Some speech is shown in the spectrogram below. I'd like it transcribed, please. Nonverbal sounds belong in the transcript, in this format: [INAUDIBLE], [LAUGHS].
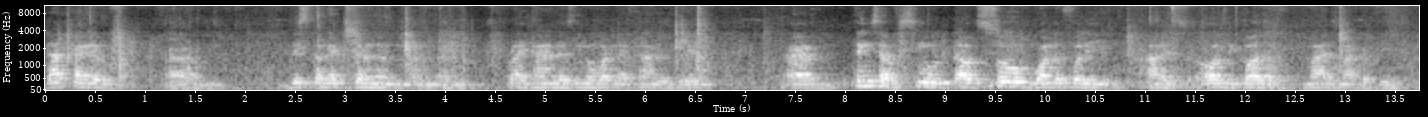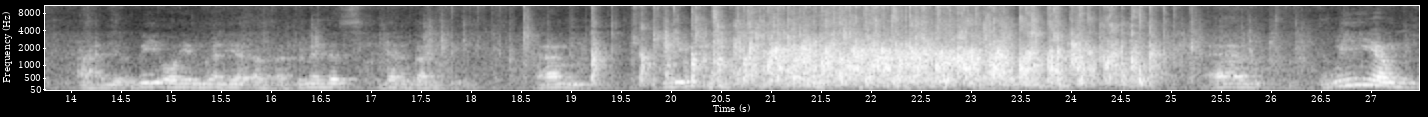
that kind of um, disconnection and, and, and, right hand doesn't know what left hand is doing. Um, things have smoothed out so wonderfully, and it's all because of Miles McAfee. And we owe him really a, a, a tremendous debt of gratitude. Um, we, um, we um,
